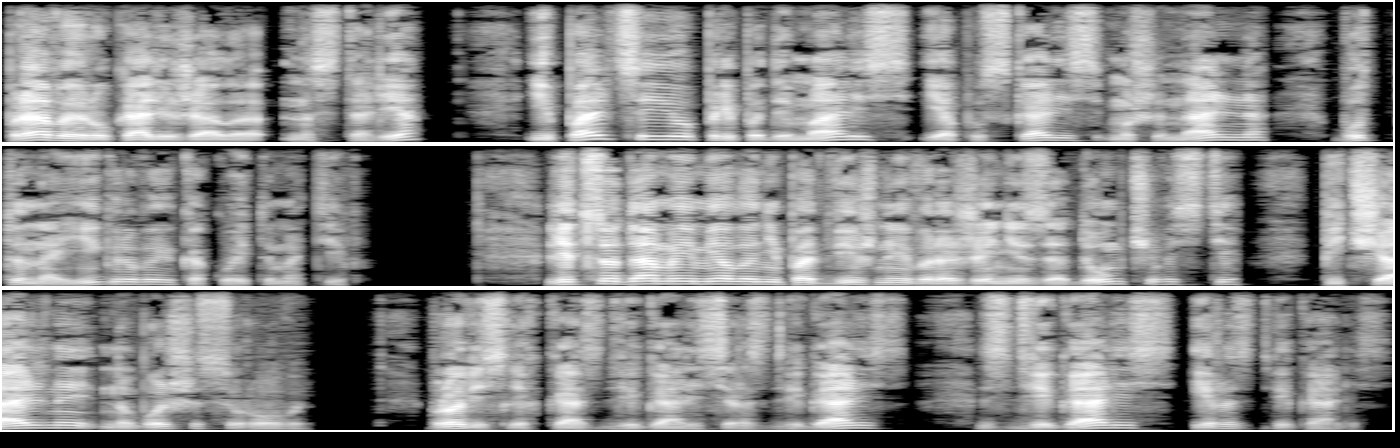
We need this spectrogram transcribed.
Правая рука лежала на столе, и пальцы ее приподымались и опускались машинально, будто наигрывая какой-то мотив. Лицо дамы имело неподвижное выражение задумчивости, печальной, но больше суровой. Брови слегка сдвигались и раздвигались, сдвигались и раздвигались.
